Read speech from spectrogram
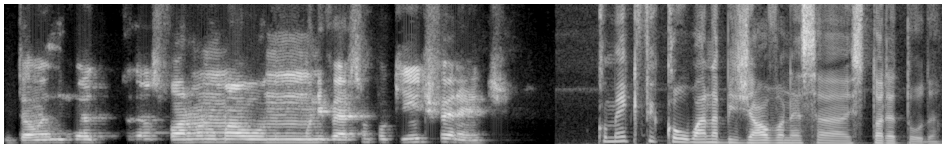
Então ele já transforma numa, num universo um pouquinho diferente. Como é que ficou o Anabijalva nessa história toda?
